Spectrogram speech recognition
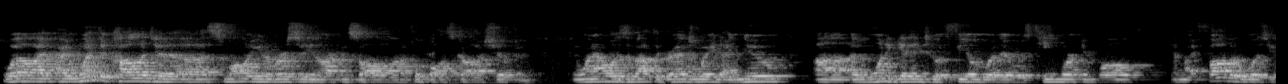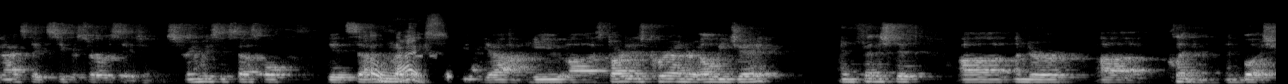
Well, I, I went to college at a small university in Arkansas on a football scholarship. And, and when I was about to graduate, I knew uh, I'd want to get into a field where there was teamwork involved. And my father was a United States Secret Service agent, extremely successful, did seven. Oh, nice. Yeah, he uh, started his career under LBJ and finished it uh, under uh, Clinton and Bush.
